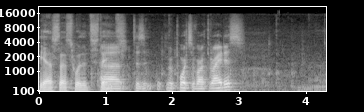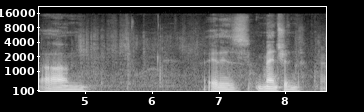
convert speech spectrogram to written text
Yes, that's what it states. Uh, does it reports of arthritis? um, it is mentioned. Okay.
